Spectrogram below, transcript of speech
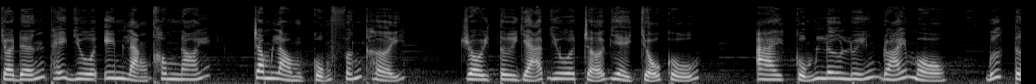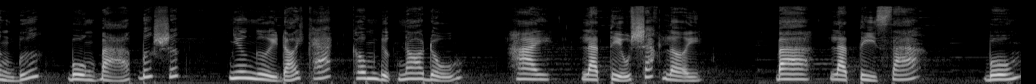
Cho đến thấy vua im lặng không nói, trong lòng cũng phấn khởi. Rồi từ giả vua trở về chỗ cũ, ai cũng lưu luyến đoái mộ, bước từng bước, buồn bã bước sức, như người đói khát không được no đủ. Hai là tiểu sát lợi. Ba là tỳ xá. Bốn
